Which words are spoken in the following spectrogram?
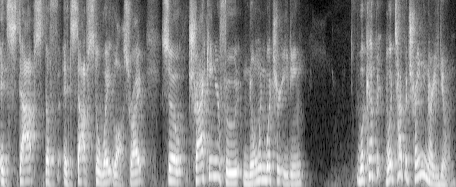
it stops the it stops the weight loss, right? So tracking your food, knowing what you're eating, what what type of training are you doing?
